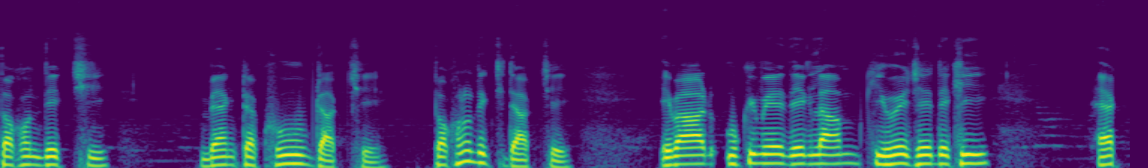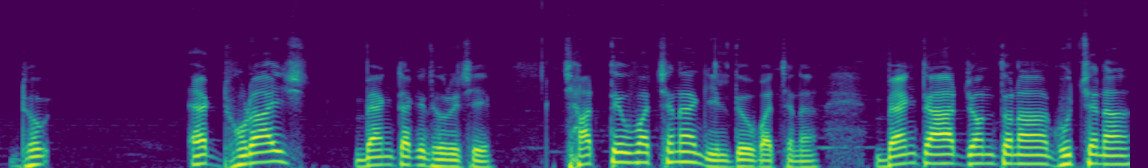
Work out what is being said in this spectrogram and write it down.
তখন দেখছি ব্যাংকটা খুব ডাকছে। তখনও দেখছি ডাকছে। এবার উকি মেরে দেখলাম কি হয়েছে দেখি এক ঢো, এক ঢোড়াই ব্যাংকটাকে ধরেছে। ছাড়তেও পারছে না, গিলতেও পারছে না। ব্যাংকটা আর যন্ত্রণা ঘুরছে না।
